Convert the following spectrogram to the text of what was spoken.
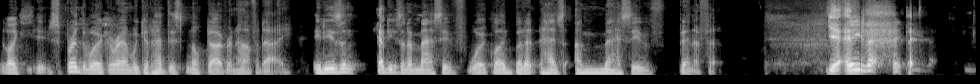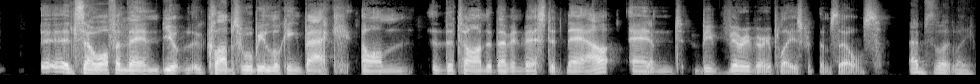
like spread the work around. We could have this knocked over in half a day. It isn't. Yep. It isn't a massive workload, but it has a massive benefit. Yeah, and, Steve, uh, and so often then you, clubs will be looking back on the time that they've invested now and be very, very pleased with themselves. Absolutely.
